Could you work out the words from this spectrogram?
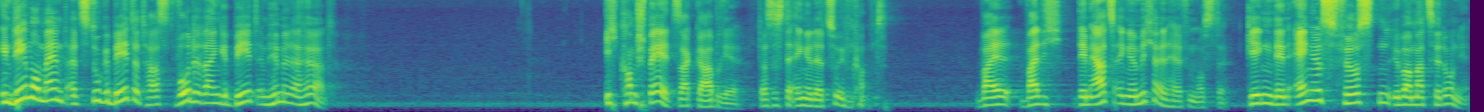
in dem Moment, als du gebetet hast, wurde dein Gebet im Himmel erhört. Ich komme spät, sagt Gabriel. Das ist der Engel, der zu ihm kommt. Weil, weil ich dem Erzengel Michael helfen musste. Gegen den Engelsfürsten über Mazedonien.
